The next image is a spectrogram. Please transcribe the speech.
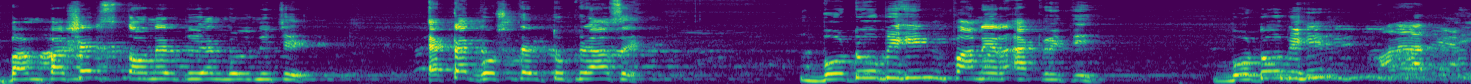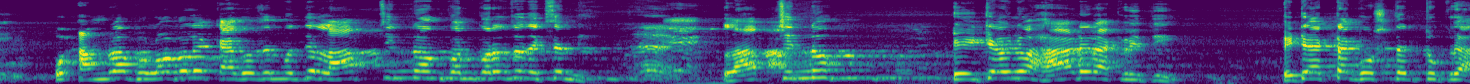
বাম পাশের স্তনের দুই আঙ্গুল নিচে একটা গোস্তের টুকরা আছে। বটুবিহীন পানের আকৃতি। বটুবিহীন? আমরা ফলো বলে কাগজের মধ্যে লাভ চিহ্ন অঙ্কন করে যে দেখছেন নি লাভ চিহ্ন? এইটা হলো হাড়ের আকৃতি। এটা একটা গোস্তের টুকরা।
